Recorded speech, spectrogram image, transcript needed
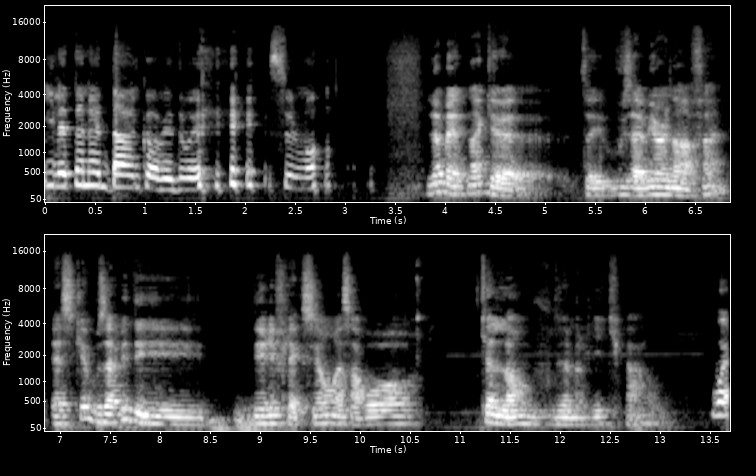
il était né dans le COVID, oui. Sûrement. Là, maintenant que vous avez un enfant, est-ce que vous avez des, des réflexions à savoir quelle langue vous aimeriez qu'il parle? Oui,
